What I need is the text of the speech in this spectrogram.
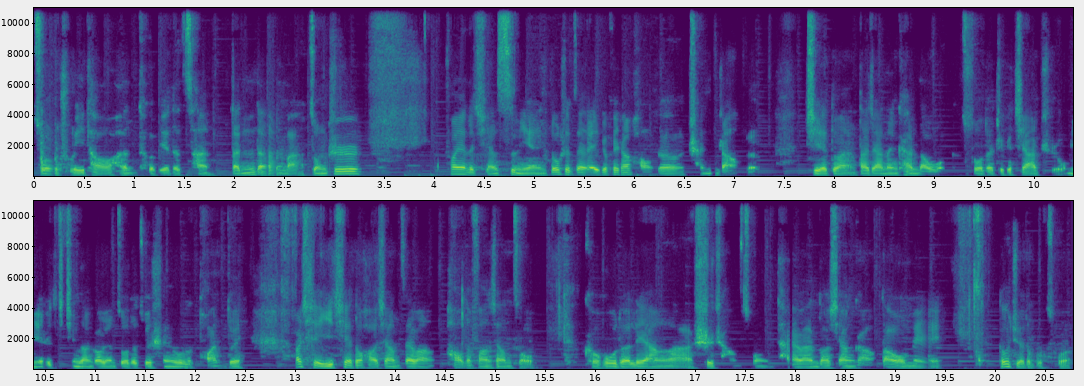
做出了一套很特别的餐等等吧。总之，创业的前四年都是在一个非常好的成长的阶段，大家能看到我们做的这个价值，我们也是青藏高原做的最深入的团队，而且一切都好像在往好的方向走，客户的量啊，市场从台湾到香港到欧美，都觉得不错，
